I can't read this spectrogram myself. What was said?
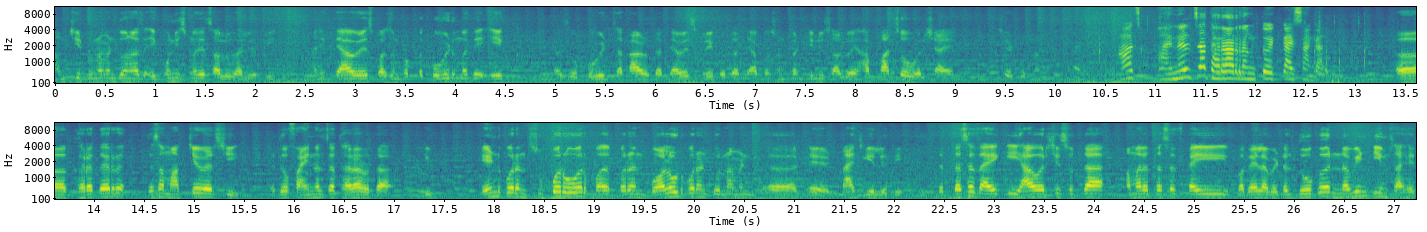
आमची टुर्नामेंट दोन हजार एकोणीसमध्ये चालू झाली होती. आणि त्यावेळेसपासून फक्त कोविडमध्ये एक जो कोविडचा काळ होता त्यावेळेस ब्रेक होता. त्यापासून कंटिन्यू चालू आहे. हा पाचवं वर्ष आहे आमचे टुर्नामेंट आज फायनलचा थरार रंगतोय काय सांगाल? अ, खरं तर जसं मागच्या वर्षी जो फायनलचा थरार होता की एंडपर्यंत सुपर ओव्हर पर्यंत बॉलआउट पर्यंत टुर्नामेंट मॅच गेली होती. तर तसंच आहे की ह्या वर्षी सुद्धा आम्हाला तसंच काही बघायला भेटेल. दोघं नवीन टीम्स आहेत.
